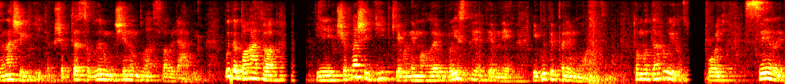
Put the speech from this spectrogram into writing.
за наших діток, щоб ти особливим чином благословляв їх. Буде багато, і щоб наші дітки вони могли вистояти в них і бути переможцями. Тому даруй, Господь, сили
